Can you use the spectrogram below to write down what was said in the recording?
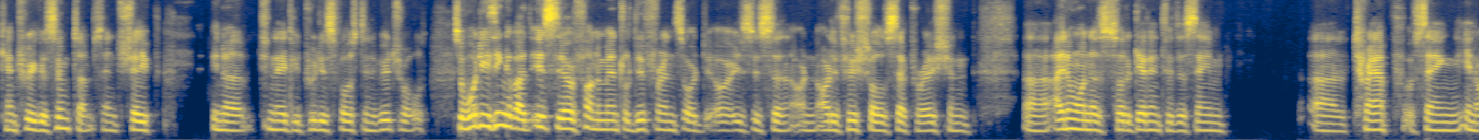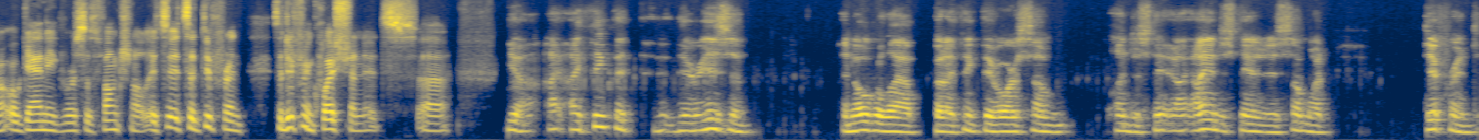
can trigger symptoms and shape in a genetically predisposed individual. So, what do you think about? Is there a fundamental difference, or or is this an, an artificial separation? Uh, I don't want to sort of get into the same uh, trap of saying you know organic versus functional. It's it's a different it's a different question. It's uh, yeah, I, I think that there is a an overlap, but I think there are some understand. I, I understand it as somewhat different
